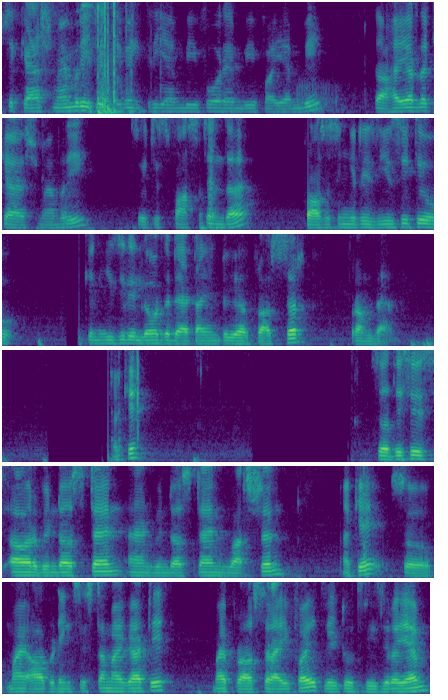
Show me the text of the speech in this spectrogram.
So cache memory it is giving 3 MB, 4 MB, 5 MB. The higher the cache memory, so it is fasten the processing. It is easy to you can easily load the data into your processor from RAM. Okay. So this is our Windows 10 and Windows 10 version. Okay, so my operating system I got it. My processor i5 3230M,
